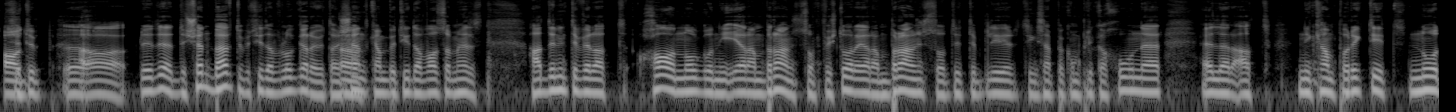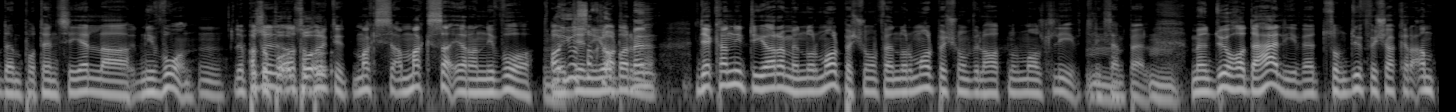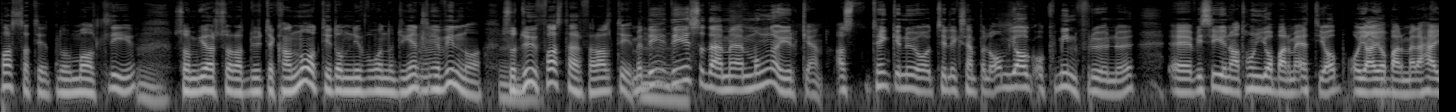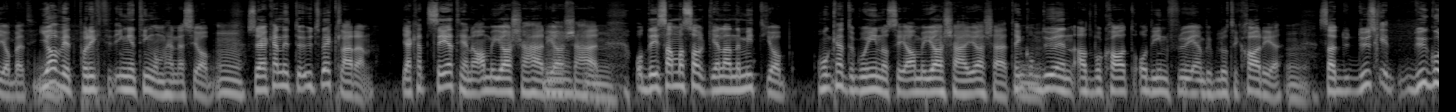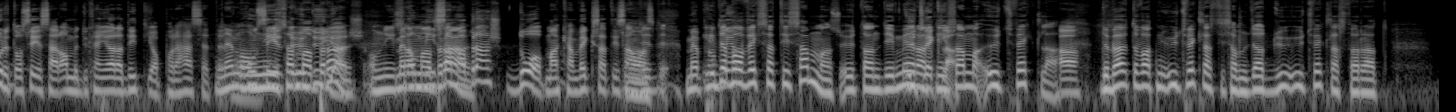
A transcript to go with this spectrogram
Ja, typ, eh, ja, det är det. det. Känd behöver inte betyda vloggare, utan Ja. känd kan betyda vad som helst. Hade ni inte velat ha någon i eran bransch som förstår eran bransch så att det inte blir till exempel komplikationer, eller att ni kan på riktigt nå den potentiella nivån. Mm. Det är på, Alltså alltså, på- alltså på- på riktigt, maxa, maxa eran nivå Ja, med jo, det ni såklart, jobbar men med. Det kan ni inte göra med en normal person för en normal person vill ha ett normalt liv till Mm. exempel Men du har det här livet som du försöker anpassa till ett normalt liv Mm. Som gör så att du inte kan nå till de nivåerna du egentligen vill nå Mm. Så du är fast här för alltid Men det, det är sådär med många yrken. Alltså, tänk nu till exempel om jag och min fru nu, eh, vi ser ju nu att hon jobbar med ett jobb och jag jobbar med det här jobbet. Jag vet på riktigt ingenting om hennes jobb, så jag kan inte utveckla den. Jag kan inte säga till henne, men gör så här, gör så här. Och det är samma sak gällande mitt jobb. Hon kan inte gå in och säga ja men gör så här, gör så här. Tänk om du är en advokat och din fru är en bibliotekarie. Så här, du, du, ska, du går ut och säger så här, ja men du kan göra ditt jobb på det här sättet. Nej, men hon om ni är inte samma bransch, om ni är men om samma ni är samma bransch. då man kan växa tillsammans. Det- det- Men Inte problem- bara växa tillsammans, utan det är mer att ni Utveckla. är samma, utveckla Ja. Det behöver inte vara att ni utvecklas tillsammans, ja, du utvecklas för att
